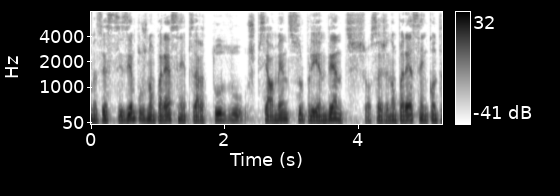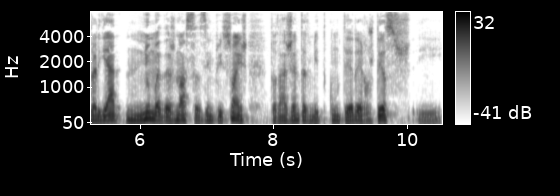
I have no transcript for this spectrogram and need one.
Mas esses exemplos não parecem, apesar de tudo, especialmente surpreendentes, ou seja, não parecem contrariar nenhuma das nossas intuições. Toda a gente admite cometer erros desses e,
